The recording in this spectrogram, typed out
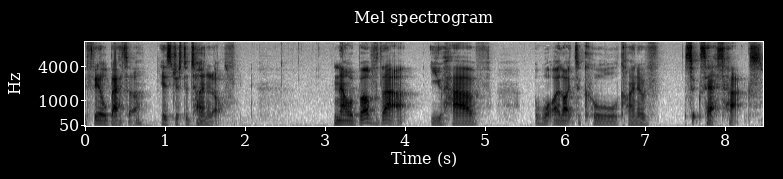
feel better is just to turn it off. Now, above that, you have what I like to call kind of success hacks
